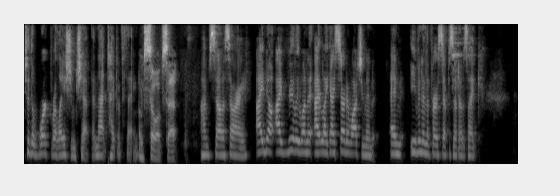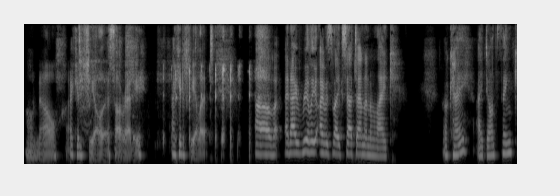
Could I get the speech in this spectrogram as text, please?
to the work relationship and that type of thing. I'm so upset. I'm so sorry. I know. I really wanted. I like. I started watching it, and even in the first episode, I was like, "Oh no, I can feel this already. I can feel it." Um, and I really, I was like, sat down, and I'm like, "Okay, I don't think."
